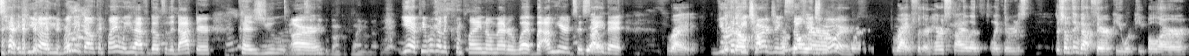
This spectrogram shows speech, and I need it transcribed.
te- you know you really don't complain when you have to go to the doctor because you And are people gonna complain no matter what. yeah people are going to complain no matter what but i'm here to say Right. that Right. You could be charging from so much more. or- right for their hairstylist like there's there's something about therapy where people are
